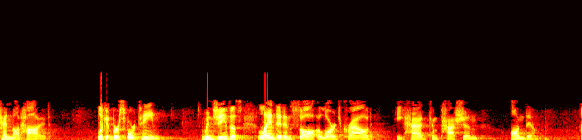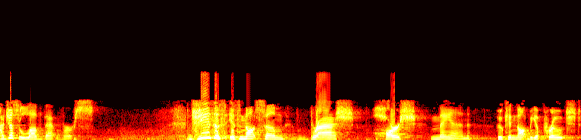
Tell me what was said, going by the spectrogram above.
cannot hide. Look at verse 14. When Jesus landed and saw a large crowd, he had compassion on them. I just love that verse. Jesus is not some brash, harsh man who cannot be approached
